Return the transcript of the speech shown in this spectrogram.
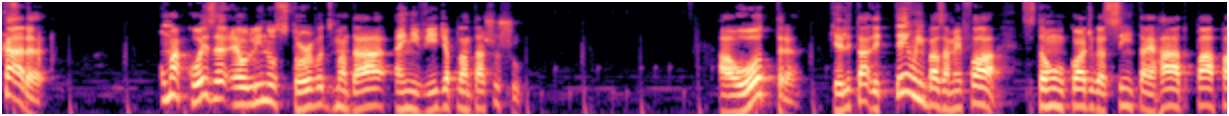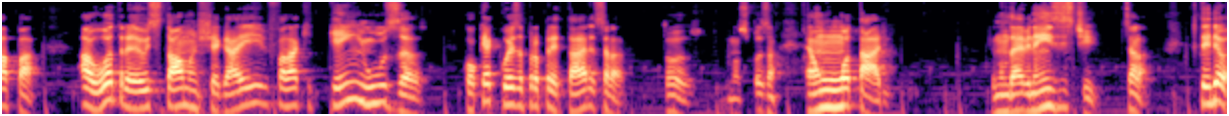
cara, uma coisa é o Linus Torvalds mandar a Nvidia plantar chuchu. A outra, que ele, tá, ele tem um embasamento, fala, ó, vocês estão o código assim, tá errado, pá, pá, pá. A outra é o Stallman chegar e falar que quem usa qualquer coisa proprietária, sei lá, tô, uma suposição, é um otário. Que não deve nem existir. Sei lá. Entendeu?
